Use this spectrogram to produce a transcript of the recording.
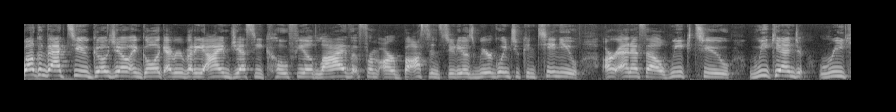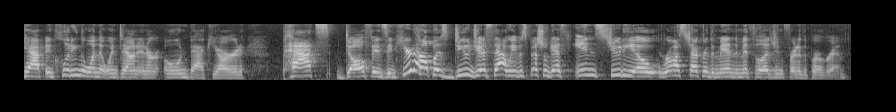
Welcome back to Gojo and Golic, everybody. I am Jesse Cofield, live from our Boston studios. We are going to continue our NFL Week 2 weekend recap, including the one that went down in our own backyard. Pats, Dolphins. And here to help us do just that, we have a special guest in studio, Ross Tucker, the man, the myth, the legend, friend of the program.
